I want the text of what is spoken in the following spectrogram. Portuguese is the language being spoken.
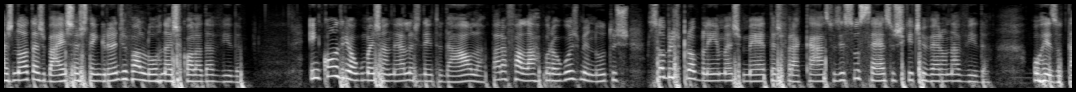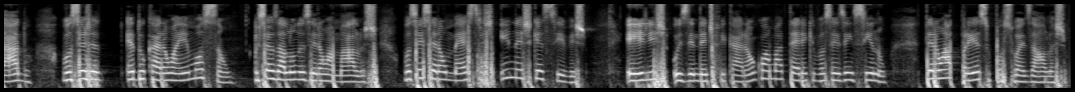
As notas baixas têm grande valor na escola da vida. Encontre algumas janelas dentro da aula para falar por alguns minutos sobre os problemas, metas, fracassos e sucessos que tiveram na vida. O resultado? Vocês educarão a emoção. Os seus alunos irão amá-los. Vocês serão mestres inesquecíveis. Eles os identificarão com a matéria que vocês ensinam. Terão apreço por suas aulas.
